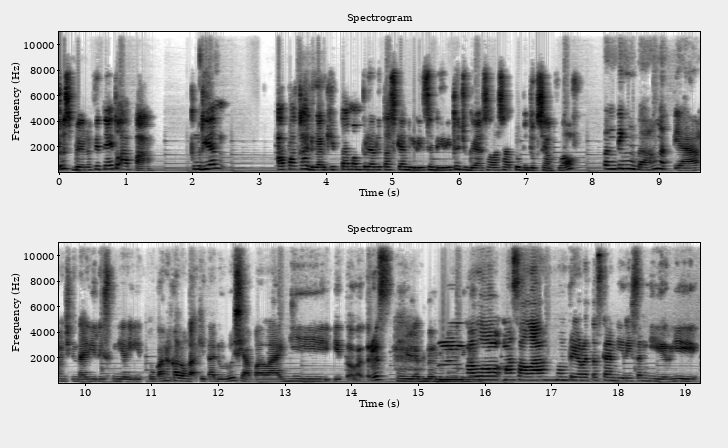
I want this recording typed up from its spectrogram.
Terus benefitnya itu apa? Kemudian, apakah dengan kita memprioritaskan diri sendiri itu juga salah satu bentuk self-love? penting banget ya mencintai diri sendiri itu karena kalau nggak kita dulu siapa lagi gitu loh terus Oh iya, benar-benar. Hmm, kalau masalah memprioritaskan diri sendiri,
